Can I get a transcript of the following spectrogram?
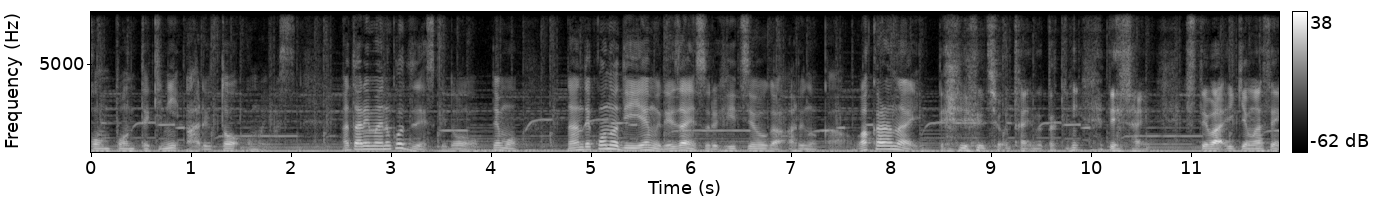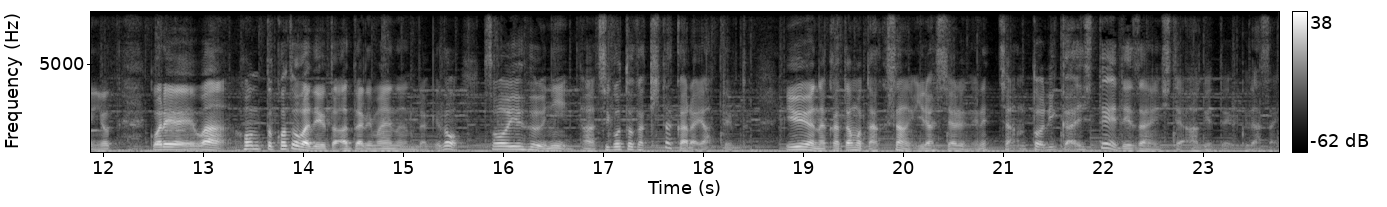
根本的にあると思います。当たり前のことですけどでもなんでこの DM デザインする必要があるのかわからないっていう状態の時にデザインしてはいけませんよ。これは本当言葉で言うと当たり前なんだけどそういうふうにあ仕事が来たからやってると。いうような方もたくさんいらっしゃるんでね。ちゃんと理解してデザインしてあげてください。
